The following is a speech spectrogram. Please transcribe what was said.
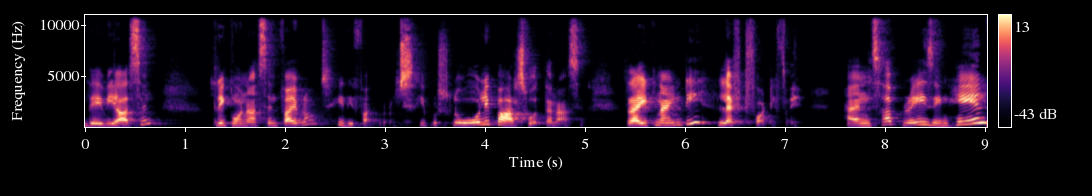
దేవి ఆసన్ త్రికోణాసన్ ఫైవ్ రౌండ్స్ ఇది ఫైవ్ రౌండ్స్ ఇప్పుడు slowly Parshvottanasan right ninety left forty five hands up raise inhale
